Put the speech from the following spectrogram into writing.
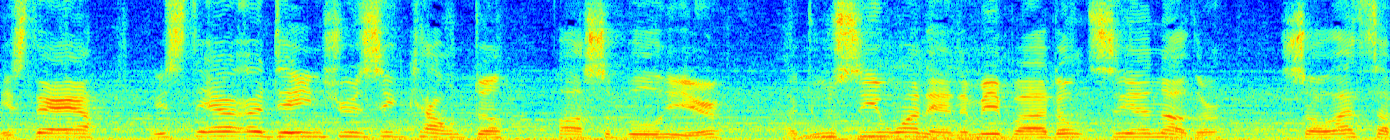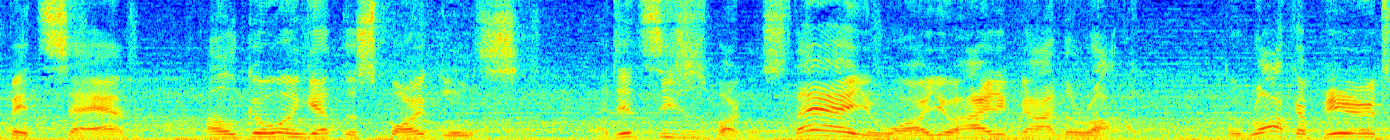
Is there, is there a dangerous encounter possible here? I do see one enemy, but I don't see another, so that's a bit sad. I'll go and get the sparkles. I did see some sparkles. There you are, you're hiding behind the rock. The rock appeared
